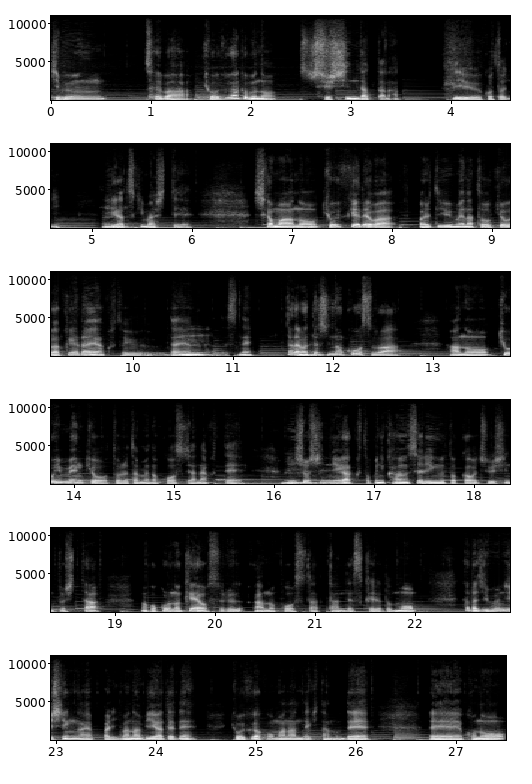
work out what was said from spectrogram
自分そういえば教育学部の出身だったなっていうことに気がつきまして、しかもあの教育系では割と有名な東京学芸大学という大学なんですね。ただ私のコースは、あの教員免許を取るためのコースじゃなくて、臨床心理学、特にカウンセリングとかを中心とした、まあ、心のケアをするあのコースだったんですけれども、ただ自分自身がやっぱり学び屋でね、教育学を学んできたので、えー、この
